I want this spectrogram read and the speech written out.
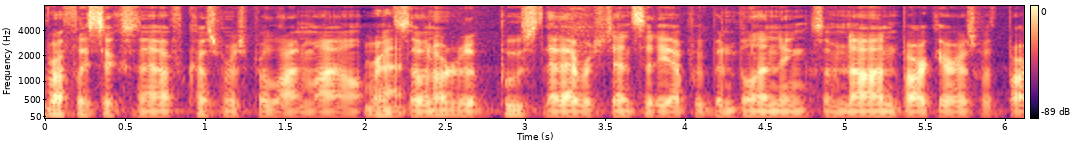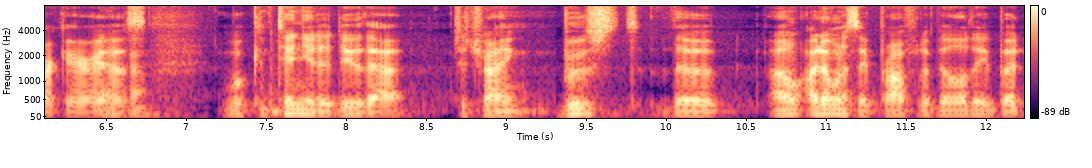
roughly six and a half customers per line mile. Right. And so in order to boost that average density up, we've been blending some non-BARC areas with BARC areas. Okay. We'll continue to do that to try and boost the I don't want to say profitability, but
